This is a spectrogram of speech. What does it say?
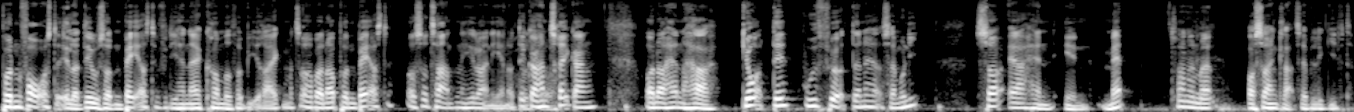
på den forreste, eller det er jo så den bagerste, fordi han er kommet forbi rækken, men så hopper han op på den bagerste, og så tager han den hele vejen igen. Og det gør han tre gange. Og når han har gjort det, udført denne her ceremoni, så er han en mand, Sådan en mand. og så er han klar til at blive gift.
